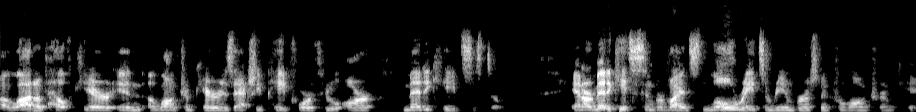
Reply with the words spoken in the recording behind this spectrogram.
a lot of healthcare in a long-term care is actually paid for through our Medicaid system, and our Medicaid system provides low rates of reimbursement for long-term care.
